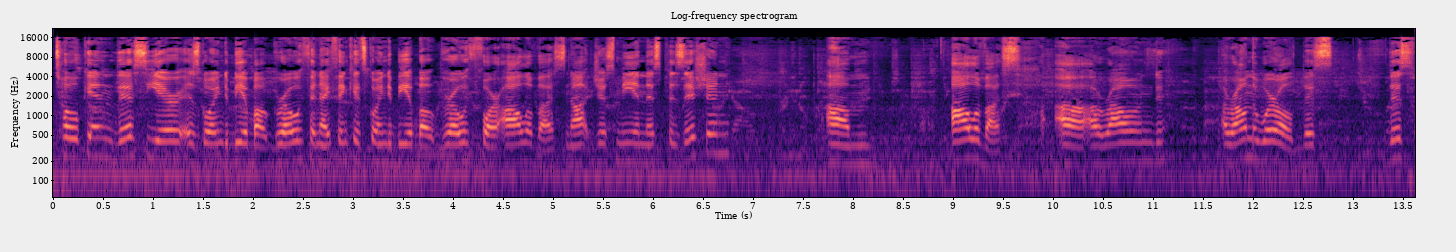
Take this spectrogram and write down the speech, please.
token, this year is going to be about growth, and I think it's going to be about growth for all of us, not just me in this position. Um, all of us uh, around around the world. This this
